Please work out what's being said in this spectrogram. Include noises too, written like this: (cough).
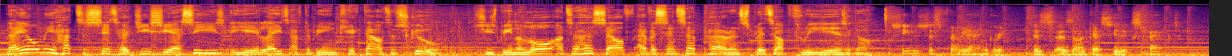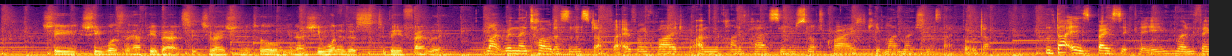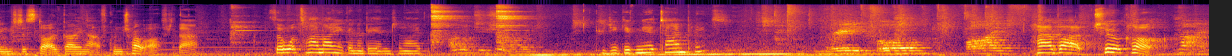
Naomi had to sit her GCSEs a year late after being kicked out of school. She's been a law unto herself ever since her parents split up three years ago. She was just very angry, as, as I guess you'd expect. She, she wasn't happy about the situation at all. You know, she wanted us to be a family. Like when they told us and stuff, like everyone cried, but I'm the kind of person who's not to cry, to keep my emotions like bottled up. That is basically when things just started going out of control after that. So what time are you going to be in tonight? I'm not too sure, Could you give me a time, please? Three, four, five. How about two o'clock? No.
